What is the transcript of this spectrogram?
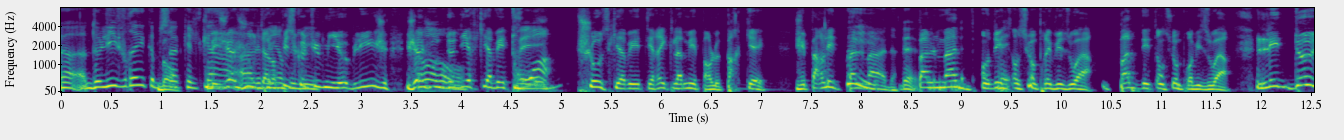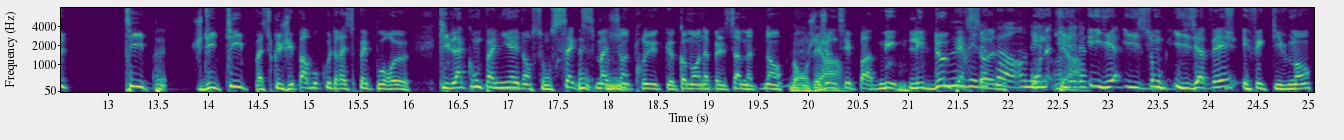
de livrer comme Bon. ça quelqu'un. Mais j'ajoute, alors puisque tu m'y obliges, j'ajoute Oh. de dire qu'il y avait trois choses qui avaient été réclamées par le parquet. J'ai parlé de Oui, Palmade. ben, Palmade en détention provisoire. Pas de détention provisoire. Les deux types. Je dis type parce que j'ai pas beaucoup de respect pour eux, qui l'accompagnaient dans son sexe, Euh, machin truc, comment on appelle ça maintenant Bon, Je ne sais pas, mais les deux Oui, personnes, d'accord, on est- on a- on est ils, sont, ils avaient effectivement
